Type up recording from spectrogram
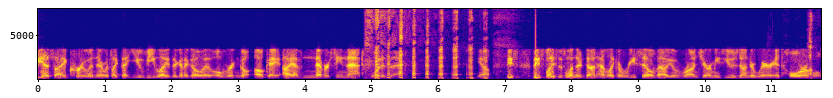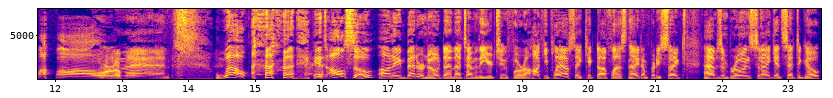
CSI crew in there with like that UV light. They're going to go over it and go, okay, I have never seen that. What is that? you know, these these places when they're done have like a resale value of Ron Jeremy's used underwear. It's horrible. Oh, Horrible. man. Well, it's also on a better note uh, that time of the year too for uh, hockey playoffs. They kicked off last night. I'm pretty psyched. Habs and Bruins tonight get set to go.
